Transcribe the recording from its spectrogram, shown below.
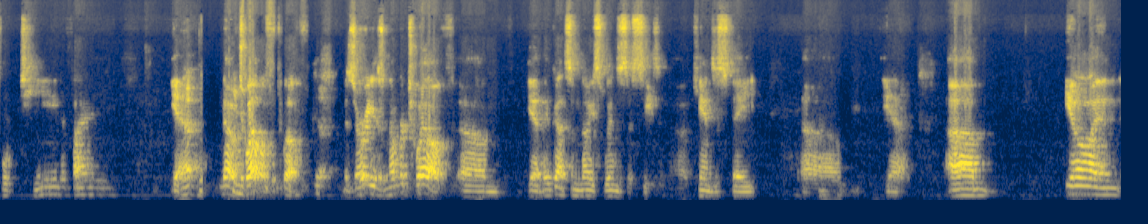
14, if I, yeah, no, 12, 12. Missouri is number 12. Um, yeah, they've got some nice wins this season. Uh, Kansas State, um, yeah. Um, you know, and,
